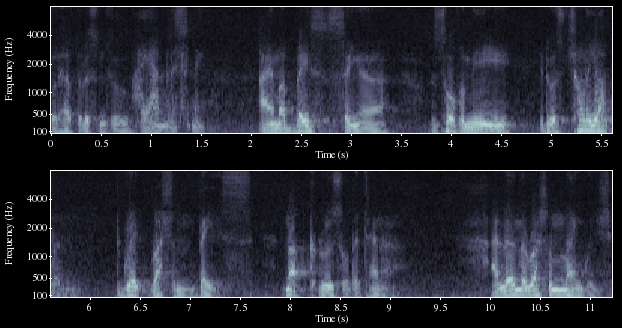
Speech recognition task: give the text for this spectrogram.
will have to listen to, I am listening. I am a bass singer, so for me, it was Chaliapin, the great Russian bass, not Caruso the tenor. I learned the Russian language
